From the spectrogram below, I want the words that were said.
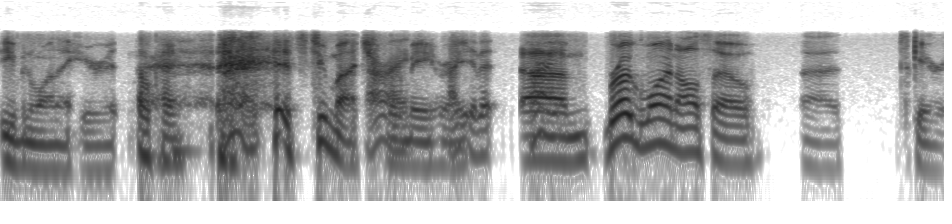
even want to hear it. Okay. it's too much All for right. me. I Right. get it. All right. Um, Rogue One also uh, scary.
